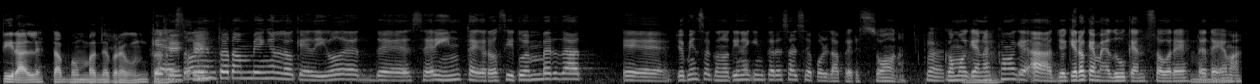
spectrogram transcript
tirarle estas bombas de preguntas. Que Sí, eso sí. entra también en lo que digo de, de ser íntegro. Si tú en verdad, eh, yo pienso que uno tiene que interesarse por la persona. Claro. Como que no es como que, ah, yo quiero que me eduquen sobre este tema.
